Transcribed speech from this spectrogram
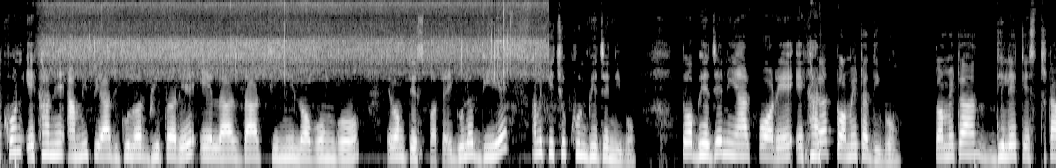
এখন এখানে আমি পেঁয়াজগুলোর ভিতরে এলাচ, দারচিনি, লবঙ্গ এবং তেজপাতা এগুলো দিয়ে আমি কিছুক্ষণ ভেজে নিব। তো ভেজে নেওয়ার পরে এখানে টমেটো দিব। টমেটো দিলে টেস্টটা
